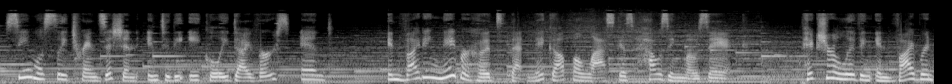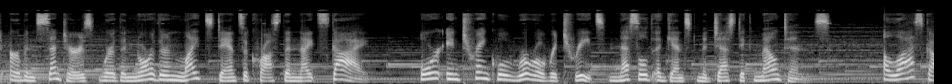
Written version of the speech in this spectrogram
seamlessly transition into the equally diverse and inviting neighborhoods that make up Alaska's housing mosaic. Picture living in vibrant urban centers where the northern lights dance across the night sky, or in tranquil rural retreats nestled against majestic mountains. Alaska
